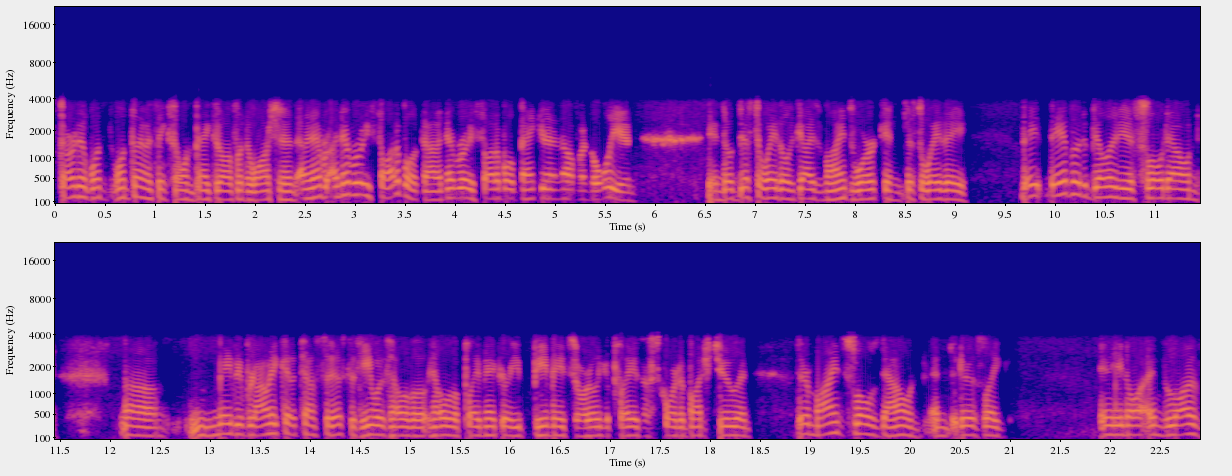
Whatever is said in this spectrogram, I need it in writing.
started one one time. I think someone banked it off into Washington. I never I never really thought about that. I never really thought about banking it off a goalie and and just the way those guys' minds work and just the way they they they have an ability to slow down. Um, maybe Brownie could attest to this because he was hell of a hell of a playmaker. He he made some really good plays and scored a bunch too. And their mind slows down, and there's like, and you know, and a lot of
